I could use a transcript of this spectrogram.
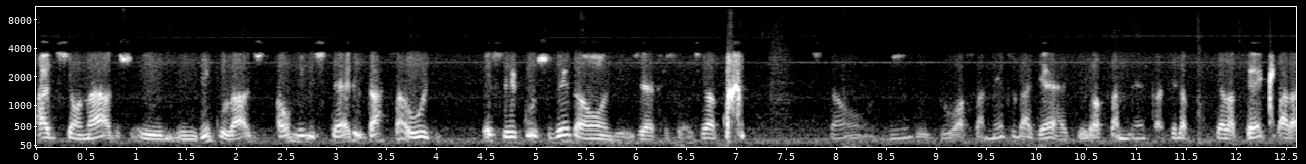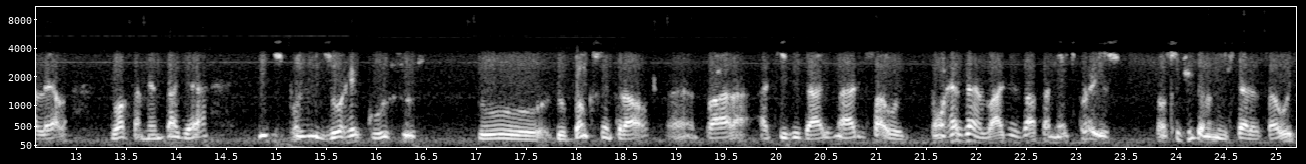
adicionados e, vinculados ao Ministério da Saúde. Esse recurso vem da onde, Jefferson? Estão vindo do orçamento da guerra, aquele orçamento, aquela, aquela PEC paralela do orçamento da guerra, que disponibilizou recursos do, do Banco Central é, para atividades na área de saúde. Estão reservados exatamente para isso. Então, se fica no Ministério da Saúde,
